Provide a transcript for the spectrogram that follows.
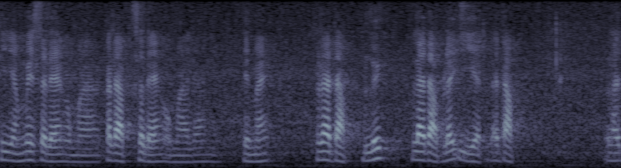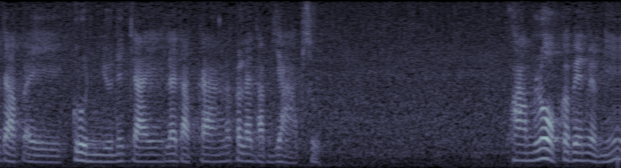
ที่ยังไม่แสดงออกมา ระดับแสดงออกมาแล้วเห็นไหมระดับลึกระดับละเอียดระดับ ระดับไอ้กลุ่นอยู่ในใจ ระดับกลางแล้วก็ระดับหยาบสุด ความโลภกก็เป็นแบบนี้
